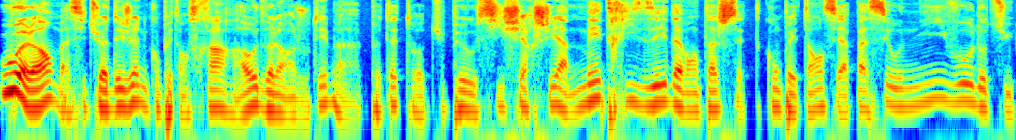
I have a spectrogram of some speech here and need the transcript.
Ou alors, bah, si tu as déjà une compétence rare à haute valeur ajoutée, bah, peut-être tu peux aussi chercher à maîtriser davantage cette compétence et à passer au niveau d'au-dessus.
